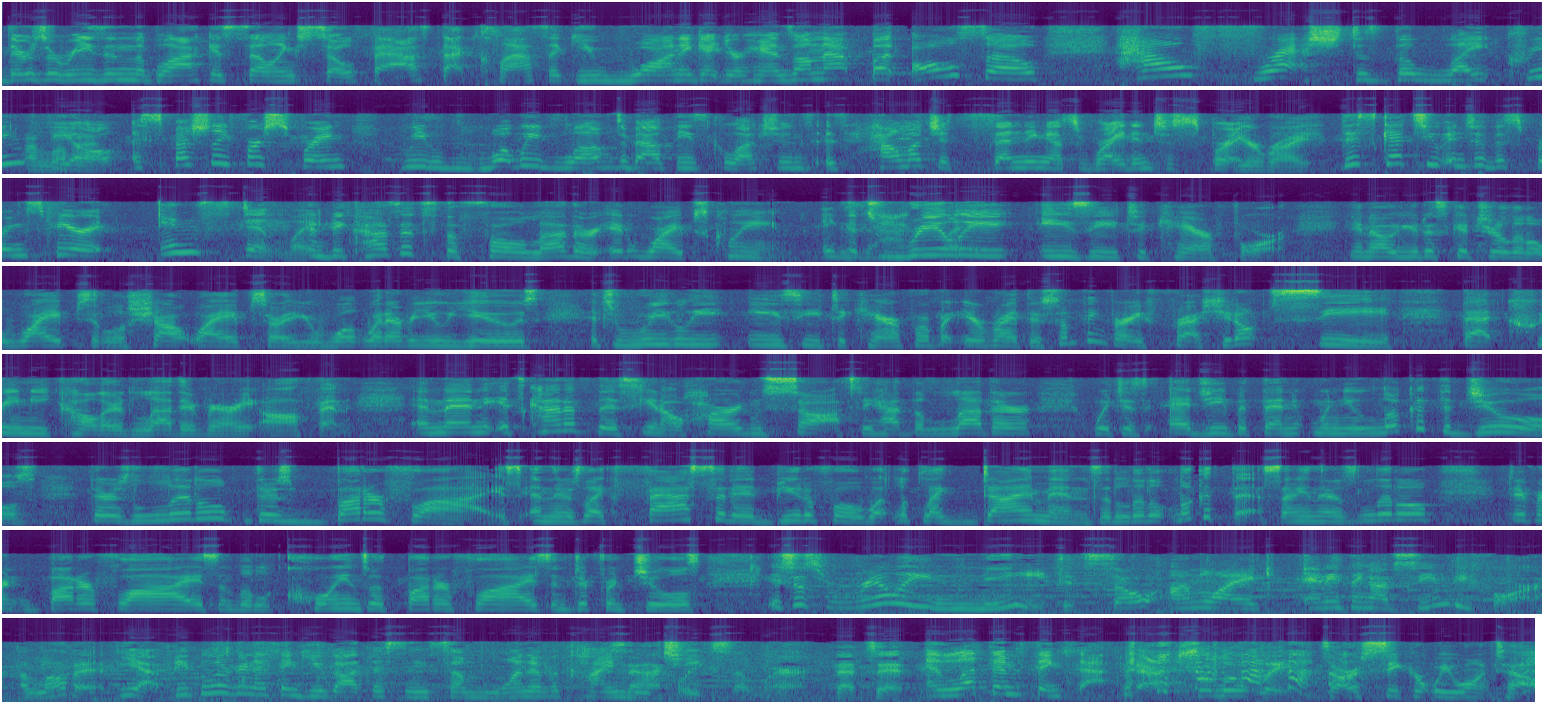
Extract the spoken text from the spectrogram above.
there's a reason the black is selling so fast. That classic, you want to get your hands on that. But also, how fresh does the light cream I love feel? it. Especially for spring. We what we've loved about these collections is how much it's sending us right into spring. You're right. This gets you into the spring spirit instantly. And because it's the faux leather, it wipes clean. Exactly. It's really easy to care for. You know, you just get your little wipes, your little shout wipes, or your whatever you use. It's really easy to care for. But you're right, there's something very fresh. You don't see that creamy colored leather very often. And then it's kind of this, you know, hard and soft. So you have the leather, which is edgy, but then when you look at the jewels, there's little, there's butterflies, and there's like faceted, beautiful, what look like diamonds, and little. Look at this. I mean, there's little different butterflies and little coins with butterflies and different jewels. It's just really neat. It's so unlike anything I've seen before. I love it. Yeah, people are going to think you got this in some one-of-a-kind Exactly. boutique somewhere. That's it. And let them think that. Absolutely. It's our secret we won't tell.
